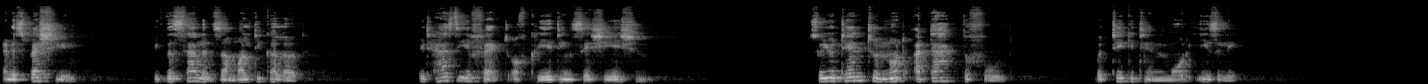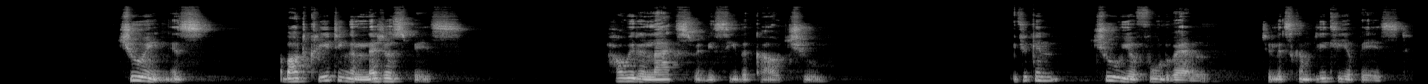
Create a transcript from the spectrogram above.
and especially if the salads are multicolored, it has the effect of creating satiation. So you tend to not attack the food, but take it in more easily. Chewing is about creating a leisure space. How we relax when we see the cow chew. If you can chew your food well till it's completely a paste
